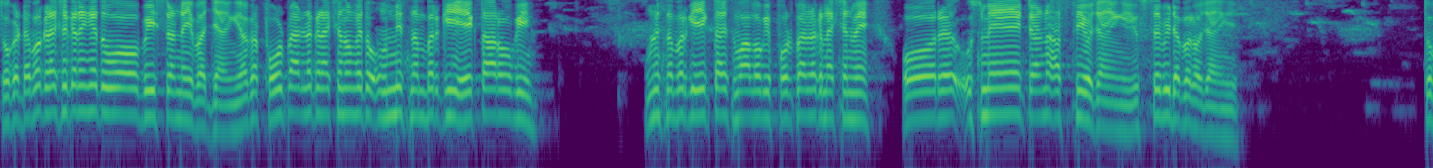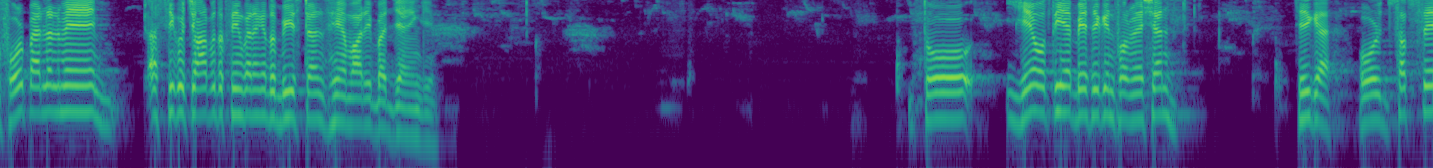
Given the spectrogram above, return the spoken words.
तो अगर डबल कनेक्शन करेंगे तो वो बीस टर्न नहीं बच जाएँगे। अगर फोर पैरल कनेक्शन होंगे तो उन्नीस नंबर की एक तार होगी। उन्नीस नंबर की एक तार इस्तेमाल होगी फोर पैरल कनेक्शन में, और उसमें टर्न अस्सी हो जाएँगी, उससे भी डबल हो जाएँगी। तो फोर पैरल में अस्सी को चार पर तकसीम करेंगे तो बीस टर्न्स ही हमारी बच जाएँगी। तो ये होती है बेसिक इन्फॉर्मेशन ठीक है? और सबसे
